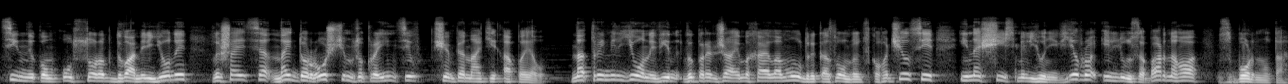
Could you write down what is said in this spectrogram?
цінником у 42 мільйони лишається найдорожчим з українців в чемпіонаті АПЛ. На 3 мільйони він випереджає Михайла Мудрика з лондонського Челсі і на 6 мільйонів євро Іллю Забарного з Борнмута.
